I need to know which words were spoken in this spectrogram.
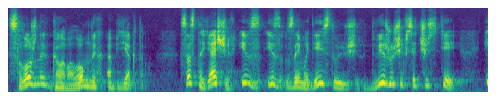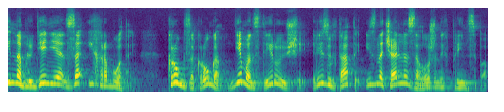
сложных головоломных объектов, состоящих из, из взаимодействующих, движущихся частей и наблюдение за их работой, круг за кругом демонстрирующий результаты изначально заложенных принципов.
